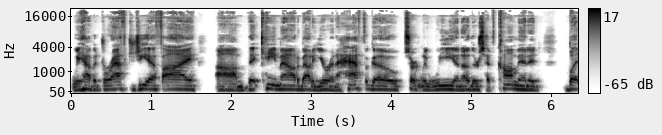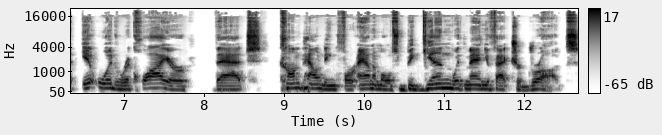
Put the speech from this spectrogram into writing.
We have a draft GFI um, that came out about a year and a half ago. Certainly, we and others have commented, but it would require that compounding for animals begin with manufactured drugs.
